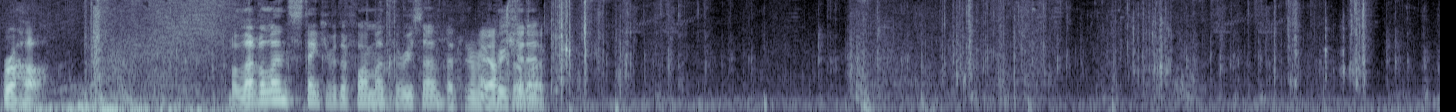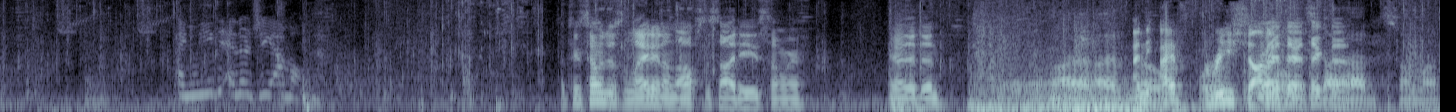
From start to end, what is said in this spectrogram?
bro? Malevolence, thank you for the four month resub. That threw me I off so appreciate much. it. I need energy ammo. I think someone just landed on the opposite side east somewhere. Yeah, they did. I, I have, I need- no I have three bullets. shot Right there, take that. had so much.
